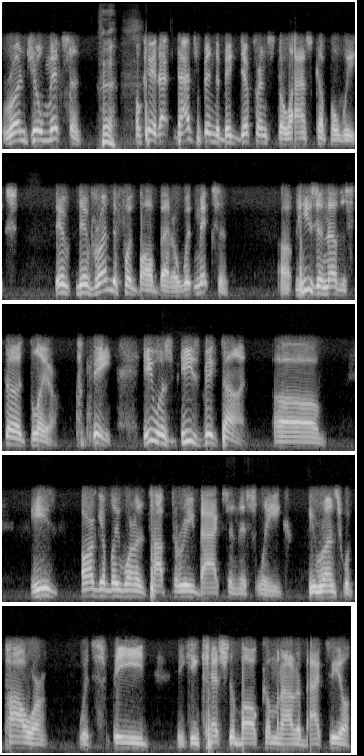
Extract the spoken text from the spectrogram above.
run Joe Mixon. okay, that that's been the big difference the last couple of weeks. They've they've run the football better with Mixon. Uh, he's another stud player. I mean, he was he's big time. Uh, he's arguably one of the top three backs in this league. He runs with power, with speed. He can catch the ball coming out of the backfield,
